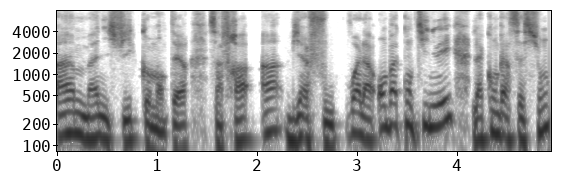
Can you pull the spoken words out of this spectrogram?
un magnifique commentaire. Ça fera un bien fou. Voilà, on va continuer la conversation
